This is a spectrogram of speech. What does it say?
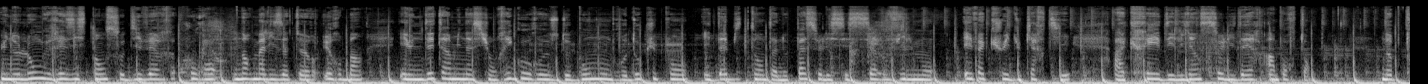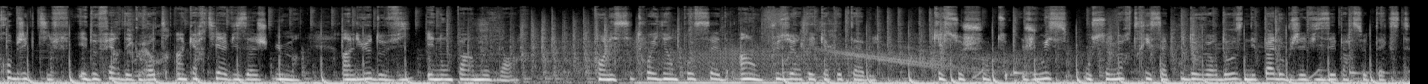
Une longue résistance aux divers courants normalisateurs urbains et une détermination rigoureuse de bon nombre d'occupants et d'habitants à ne pas se laisser servilement évacuer du quartier a créé des liens solidaires importants. Notre objectif est de faire des grottes un quartier à visage humain, un lieu de vie et non pas un mouroir. Quand les citoyens possèdent un ou plusieurs décapotables, qu'ils se shootent, jouissent ou se meurtrissent à coups d'overdose n'est pas l'objet visé par ce texte.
